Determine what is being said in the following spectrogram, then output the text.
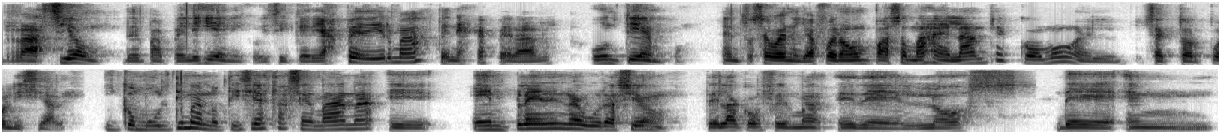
ración de papel higiénico. Y si querías pedir más, tenías que esperar un tiempo. Entonces, bueno, ya fueron un paso más adelante como el sector policial. Y como última noticia esta semana, eh, en plena inauguración de la confirma eh, de los de en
